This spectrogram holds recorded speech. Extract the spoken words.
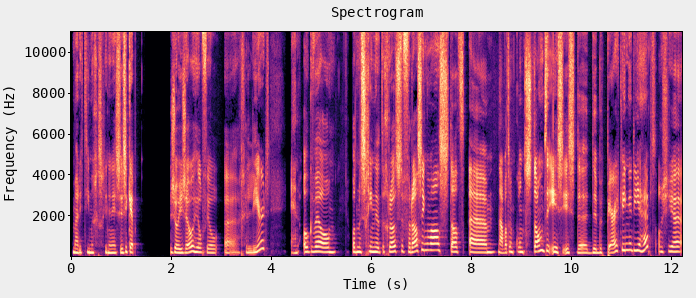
maritieme geschiedenis. Dus ik heb sowieso heel veel eh, geleerd. En ook wel, wat misschien de grootste verrassing was, dat, ehm, nou, wat een constante is, is de, de beperkingen die je hebt als je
